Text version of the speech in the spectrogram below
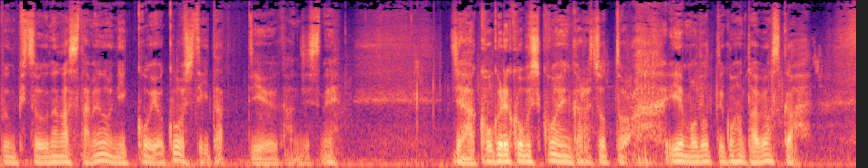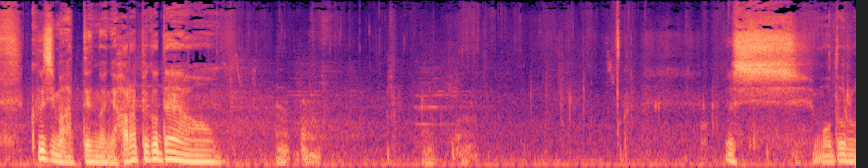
分泌を促すための日光浴をしていたっていう感じですね。じゃあ小暮拳公園からちょっと家戻ってご飯食べますか。9時回ってんのに腹ペコだよ。よし戻ろ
